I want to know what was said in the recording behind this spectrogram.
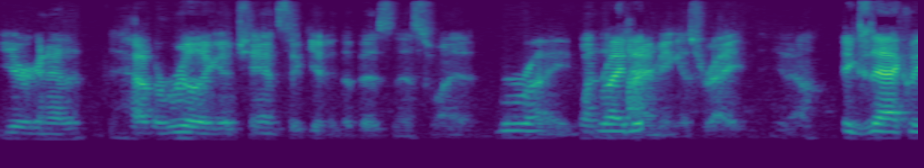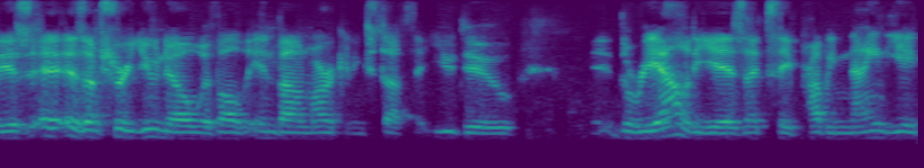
you're going to have a really good chance of getting the business when it right when right. the timing is right. You know exactly as as I'm sure you know with all the inbound marketing stuff that you do. The reality is, I'd say probably 98%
